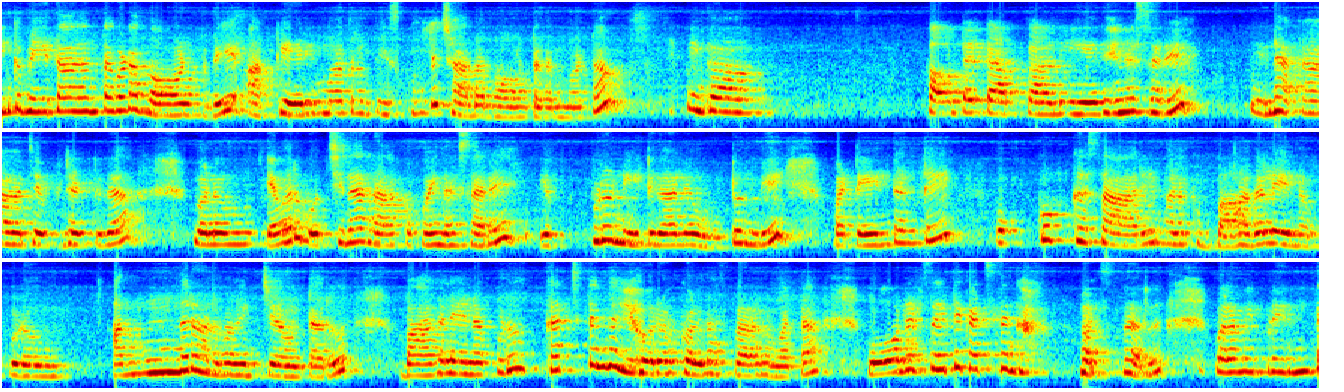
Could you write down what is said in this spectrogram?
ఇంకా మిగతా అంతా కూడా బాగుంటుంది. ఆ కేరింగ్ మాత్రం తీసుకుంటే చాలా బాగుంటుంది అనమాట ఇంకా కౌంటర్ టాప్ కానీ ఏదైనా సరే ఇందాక చెప్పినట్టుగా మనం ఎవరు వచ్చినా రాకపోయినా సరే ఎప్పుడు నీట్గానే ఉంటుంది. బట్ ఏంటంటే ఒక్కొక్కసారి మనకు బాగలేనప్పుడు అందరూ అనుభవించే ఉంటారు. బాగలేనప్పుడు ఖచ్చితంగా ఎవరో ఒకళ్ళు వస్తారనమాట ఓనర్స్ అయితే ఖచ్చితంగా వస్తారు. మనం ఇప్పుడు ఇంత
